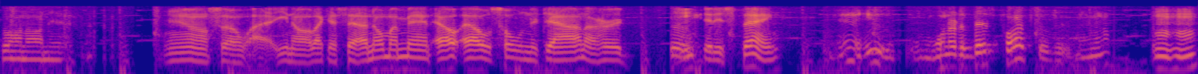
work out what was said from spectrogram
going on there. You know, so I you know, like I said, I know my man LL was holding it down. I heard he did his thing. Yeah, he was one of the best parts of it. You know, Mhm.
